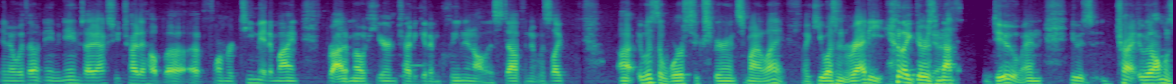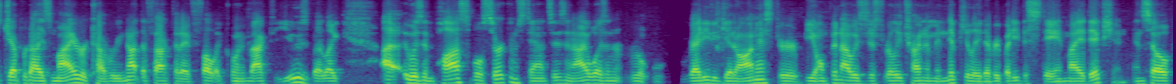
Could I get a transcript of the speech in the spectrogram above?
you know, without naming names, I actually tried to help a, a, former teammate of mine, brought him out here and tried to get him clean and all this stuff. And it was like, uh, it was the worst experience of my life. Like he wasn't ready. like there was yeah. nothing do. And he was trying, it would almost jeopardize my recovery. Not the fact that I felt like going back to use, but like I, it was impossible circumstances and I wasn't re- ready to get honest or be open. I was just really trying to manipulate everybody to stay in my addiction. And so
